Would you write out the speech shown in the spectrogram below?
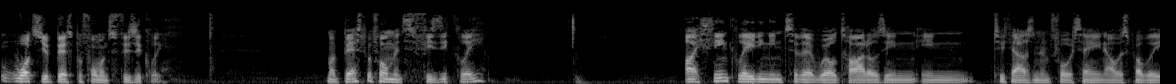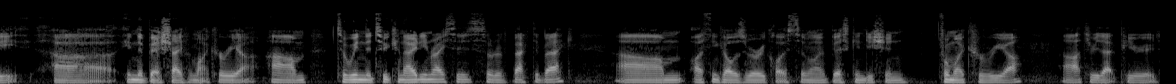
What's your best performance physically? my best performance physically, I think leading into the world titles in, in 2014, I was probably uh, in the best shape of my career. Um, to win the two Canadian races, sort of back to back, um, I think I was very close to my best condition for my career uh, through that period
